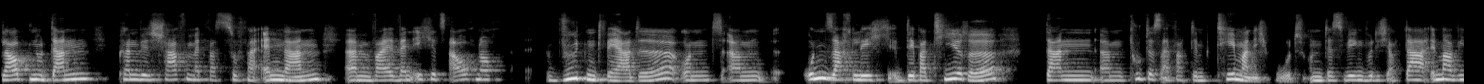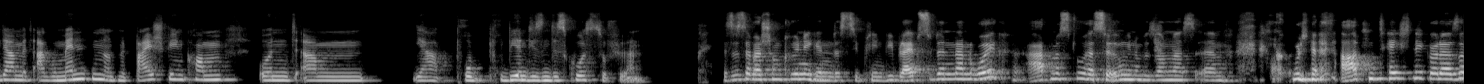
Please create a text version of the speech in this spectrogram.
glaube, nur dann können wir es schaffen, etwas zu verändern, ähm, weil wenn ich jetzt auch noch wütend werde und ähm, unsachlich debattiere, dann ähm, tut das einfach dem Thema nicht gut. Und deswegen würde ich auch da immer wieder mit Argumenten und mit Beispielen kommen und ähm, ja, pro probieren, diesen Diskurs zu führen. Es ist aber schon Königin-Disziplin. Wie bleibst du denn dann ruhig? Atmest du? Hast du irgendwie eine besonders ähm, coole Atemtechnik oder so?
